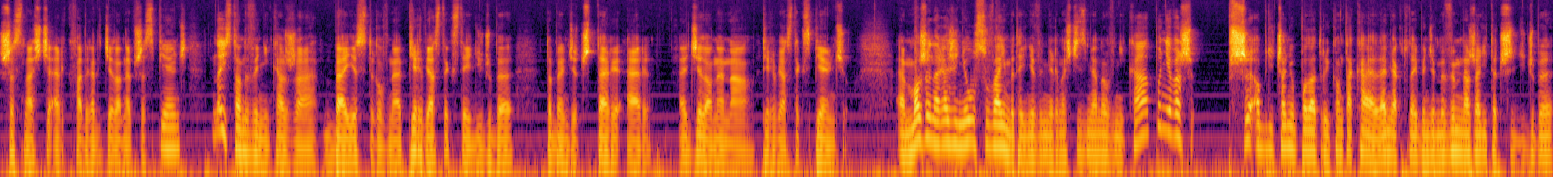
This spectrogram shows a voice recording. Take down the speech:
16r kwadrat dzielone przez 5. No i stąd wynika, że b jest równe pierwiastek z tej liczby to będzie 4r dzielone na pierwiastek z 5. E, Może na razie nie usuwajmy tej niewymierności z mianownika, ponieważ przy obliczeniu pola trójkąta KLM, jak tutaj będziemy wymnażali te trzy liczby,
